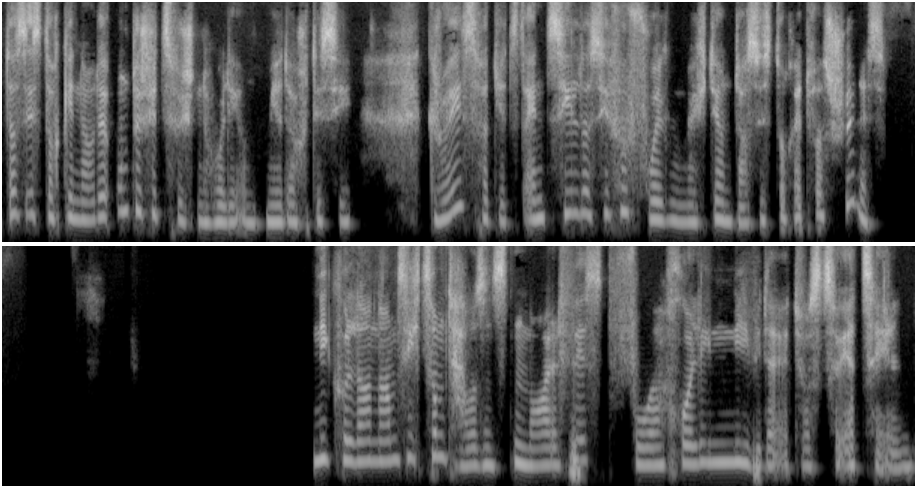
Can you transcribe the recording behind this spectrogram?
Das ist doch genau der Unterschied zwischen Holly und mir, dachte sie. Grace hat jetzt ein Ziel, das sie verfolgen möchte, und das ist doch etwas Schönes. Nicola nahm sich zum tausendsten Mal fest vor, Holly nie wieder etwas zu erzählen.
